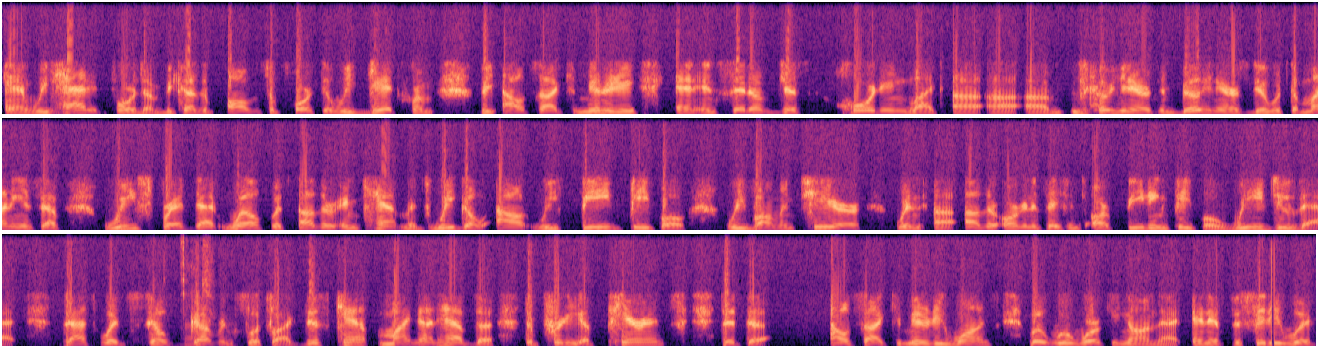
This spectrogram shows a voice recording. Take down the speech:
and we had it for them because of all the support that we get from the outside community. And instead of just hoarding like uh, uh, uh, millionaires and billionaires do with the money and stuff. We spread that wealth with other encampments. We go out, we feed people, we volunteer when uh, other organizations are feeding people. We do that. That's what self governance looks like. This camp might not have the, the pretty appearance that the outside community wants, but we're working on that. And if the city would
